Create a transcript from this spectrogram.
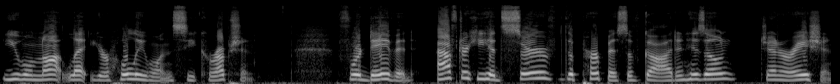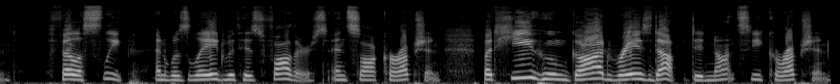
You will not let your Holy One see corruption. For David, after he had served the purpose of God in his own generation, fell asleep and was laid with his fathers and saw corruption. But he whom God raised up did not see corruption.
